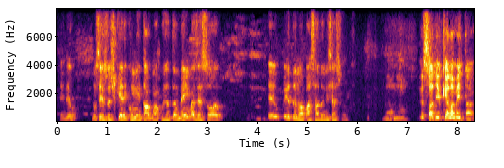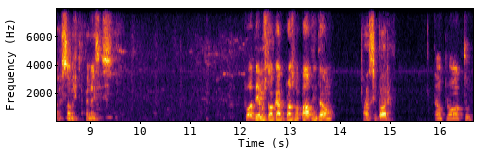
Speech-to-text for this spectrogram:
Entendeu? Não sei se vocês querem comentar alguma coisa também, mas é só eu, eu dando uma passada nesse assunto. Não, não. Eu só digo que é lamentável, somente, apenas isso. Podemos tocar para a próxima pauta, então? Vamos embora. Então, pronto.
